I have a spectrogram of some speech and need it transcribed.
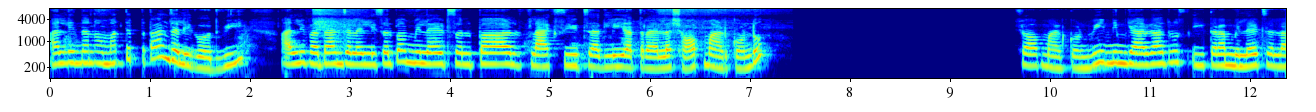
ಅಲ್ಲಿಂದ ನಾವು ಮತ್ತೆ ಪತಂಜಲಿಗೆ ಹೋದ್ವಿ. ಅಲ್ಲಿ ಪತಾಂಜಲಿಯಲ್ಲಿ ಸ್ವಲ್ಪ ಮಿಲೆಟ್ ಸ್ವಲ್ಪ ಫ್ಲ್ಯಾಕ್ ಸೀಡ್ಸ್ ಆಗಲಿ, ಆ ಥರ ಎಲ್ಲ ಶಾಪ್ ಮಾಡಿಕೊಂಡು ಶಾಪ್ ಮಾಡ್ಕೊಂಡ್ವಿ. ನಿಮ್ಗೆ ಯಾರಿಗಾದ್ರೂ ಈ ಥರ ಮಿಲೆಟ್ಸ್ ಎಲ್ಲ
